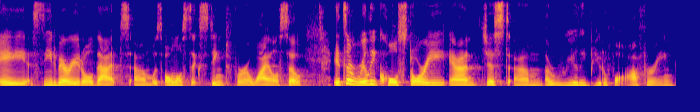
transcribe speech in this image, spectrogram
a seed varietal that um, was almost extinct for a while. So it's a really cool story and just um, a really beautiful offering.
